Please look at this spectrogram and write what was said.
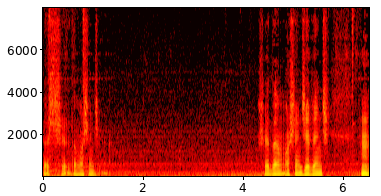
6, 7, 8, 9. 7, 8, 9. Hmm.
